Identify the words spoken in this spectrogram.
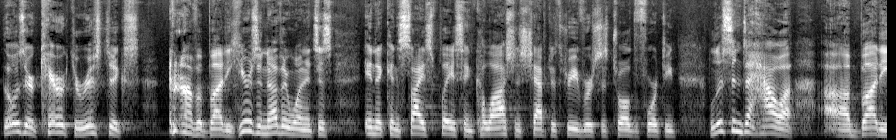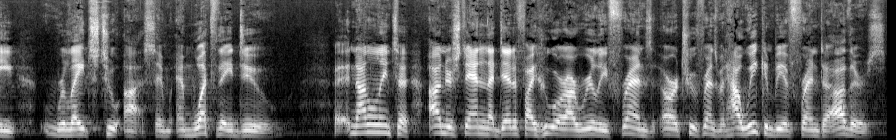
those are characteristics of a buddy. Here's another one. It's just in a concise place in Colossians chapter 3, verses 12 to 14. Listen to how a, a buddy relates to us and, and what they do. Not only to understand and identify who are our really friends, our true friends, but how we can be a friend to others.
